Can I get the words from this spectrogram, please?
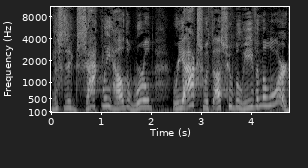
And this is exactly how the world reacts with us who believe in the Lord.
